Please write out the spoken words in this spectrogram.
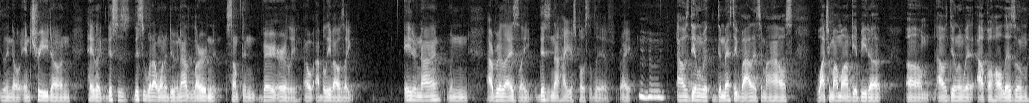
you know, intrigued on, hey, look, this is this is what I want to do, and I learned something very early. I, I believe I was like eight or nine when I realized like this is not how you're supposed to live, right? Mm-hmm. I was dealing with domestic violence in my house, watching my mom get beat up. Um, I was dealing with alcoholism,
